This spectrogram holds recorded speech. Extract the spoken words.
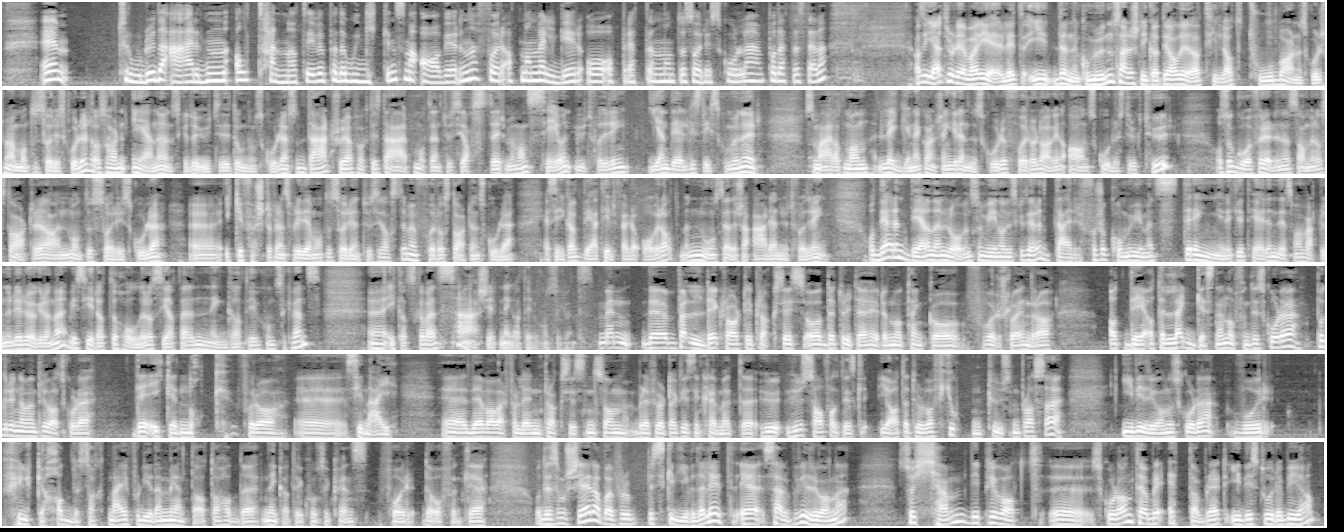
Tror du det er den alternative pedagogikken som er avgjørende for at man velger å opprette en Montessori-skole på dette stedet? Altså jeg tror det varierer litt. I denne kommunen så er det slik at de allerede har tillatt to barneskoler som er Montessori-skoler, og så har den ene ønsket å utvide til ungdomsskole. Så Der tror jeg faktisk det er på en måte entusiaster. Men man ser jo en utfordring i en del distriktskommuner, som er at man legger ned kanskje en grendeskole for å lage en annen skolestruktur. Og så går foreldrene sammen og starter en Montessori-skole. Eh, ikke først og fremst fordi de er Montessori-entusiaster, men for å starte en skole. Jeg sier ikke at det er tilfellet overalt, men noen steder så er det en utfordring. Og Det er en del av den loven som vi nå diskuterer. Derfor så kommer vi med et strengere kriterium kriterier enn det som har vært under de rød-grønne. Vi sier at det holder å si at det er en negativ konsekvens, eh, ikke at det skal være en særskilt negativ konsekvens. Men det er veldig klart i praksis, og det tror ikke jeg Høyre må tenke å foreslå endra, at det at det legges ned en offentlig skole pga. en privatskole, det er ikke nok for å eh, si nei. Eh, det var i hvert fall den praksisen som ble ført av Kristin Clemet. Hun, hun, sa faktisk ja at jeg tror det var 14 000 plasser i videregående skole hvor fylket hadde sagt nei fordi de mente at det hadde negativ konsekvens for det offentlige. Og det som skjer, bare for å beskrive det litt, er særlig på videregående, så kommer de privatskolene til å bli etablert i de store byene.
